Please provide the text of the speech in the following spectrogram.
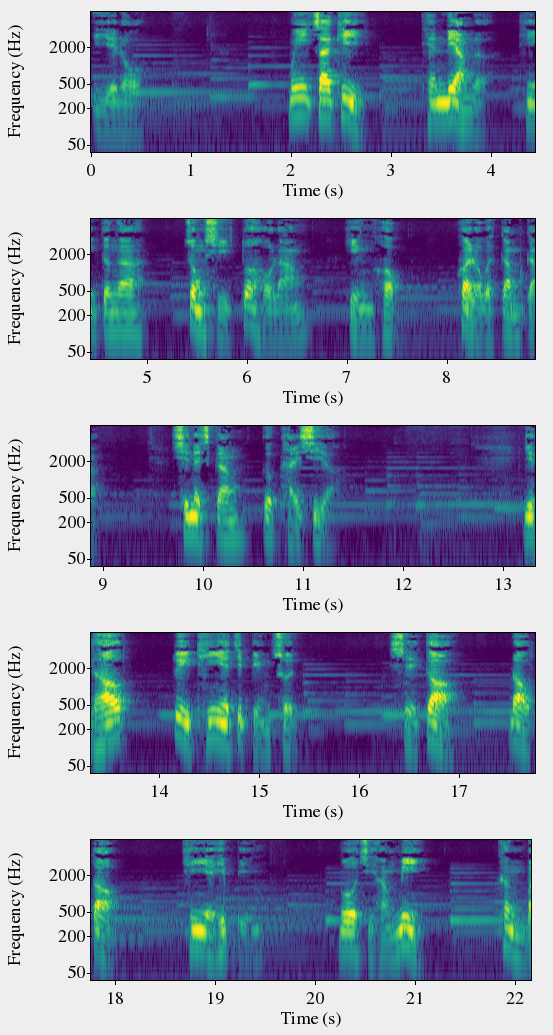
伊的路。每早起天亮了。天光啊，总是带互人幸福、快乐诶感觉。新的一天佫开始啊！日头对天诶即边出，射到绕到天的迄边，无一项米藏密，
